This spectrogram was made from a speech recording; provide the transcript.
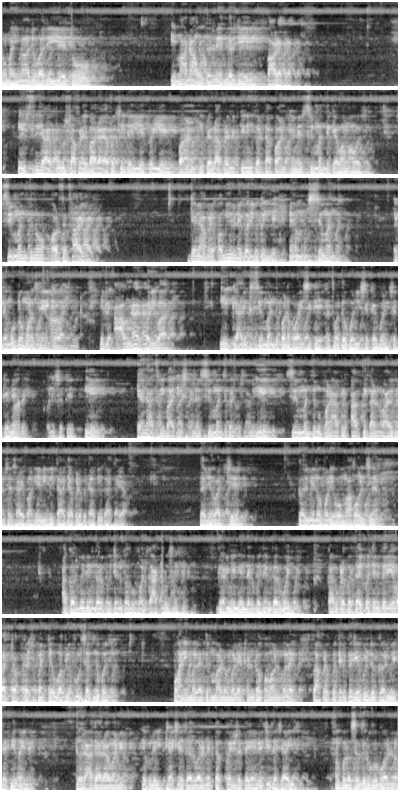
નો મહિમા જોવા જઈએ તો એ માના ઉદરની અંદર જે બાળક એ સ્ત્રી આ પુરુષ આપણે બહાર આવ્યા પછી જઈએ કહીએ, પણ એ પહેલાં આપણે નક્કી નહીં કરતા, પણ એને શ્રીમંત કહેવામાં આવે છે. શ્રીમંતનો અર્થ થાય જેને આપણે અમીરને ગરીબ કહીએ, એમ શ્રીમંત. એટલે મોટો માણસ જેને કહેવાય. એટલે આવનાર પરિવાર એ ક્યારેક શ્રીમંત પણ હોઈ શકે અથવા તો બની શકે બની શકે ને? બની શકે. એ એના ત્રિબાજી છે એને શ્રીમંત કહ્યું છે અને એ શ્રીમંતનું પણ આપણે આવતીકાલનું આયોજન છે સાહેબ. એ નિમિત્તે આજે આપણે બધા ભેગા થયા. ધન્યવાદ છે. ગરમીનો પણ એવો માહોલ છે. આ ગરમીની અંદર ભજન કરવું પણ કાઠું છે. ગરમીની અંદર ભજન કરવું હોય. કારણ આપણે બધાય ભજન કરીએ? એ વાત ચોક્કસ. પણ કેવું? આપણી ફુરસદનું ભજન. પાણી મળે જમવાનું મળે ઠંડો પવન મળે તો આપણે ભજન કરીએ પણ જો ગરમી થતી હોય ને તો રાધા રાવાની એ પેલો ઇઠ્યાસી હજાર વર્ષને તપ કરી શકે એને ચી દશા આવી બોલો સદગુરુ ભગવાનનો?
